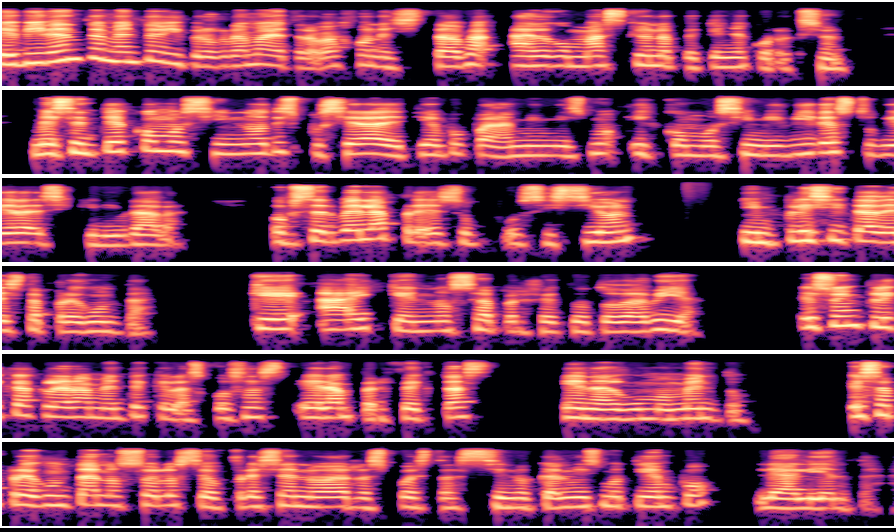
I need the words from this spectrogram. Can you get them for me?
Evidentemente mi programa de trabajo necesitaba algo más que una pequeña corrección. Me sentía como si no dispusiera de tiempo para mí mismo y como si mi vida estuviera desequilibrada. Observé la presuposición implícita de esta pregunta. ¿Qué hay que no sea perfecto todavía? Eso implica claramente que las cosas eran perfectas en algún momento. Esa pregunta no solo se ofrece nuevas respuestas, sino que al mismo tiempo le alienta.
